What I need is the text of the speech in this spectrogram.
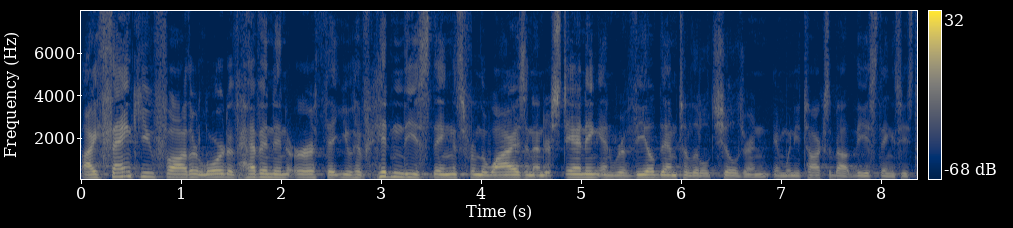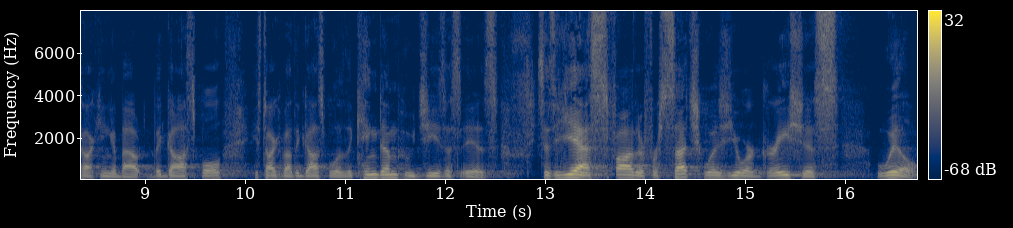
I thank you, Father, Lord of heaven and earth, that you have hidden these things from the wise and understanding and revealed them to little children. And when he talks about these things, he's talking about the gospel. He's talking about the gospel of the kingdom, who Jesus is. He says, Yes, Father, for such was your gracious will.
